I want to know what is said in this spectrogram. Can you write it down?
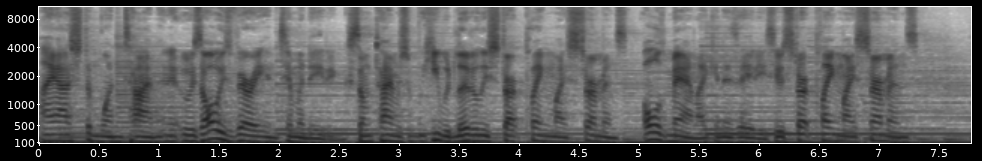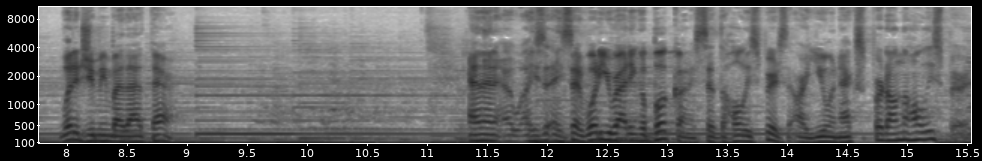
I asked him one time, and it was always very intimidating. Sometimes he would literally start playing my sermons, old man, like in his 80s. He would start playing my sermons. What did you mean by that there? And then he said, What are you writing a book on? I said, The Holy Spirit. Said, are you an expert on the Holy Spirit?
